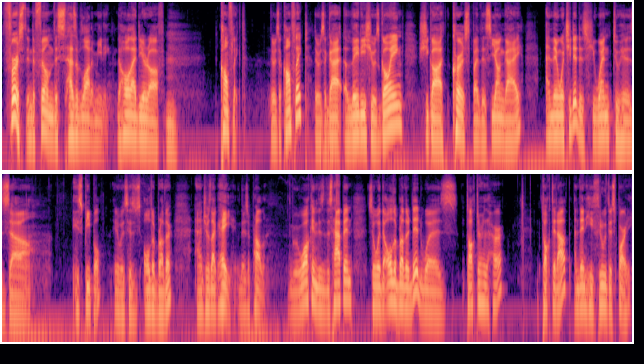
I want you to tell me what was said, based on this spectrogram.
first in the film, this has a lot of meaning. The whole idea of conflict. There was a conflict. There was a guy, a lady. She was going. She got cursed by this young guy, and then what she did is she went to his uh, his people. It was his older brother, and she was like, "Hey, there's a problem. We were walking. This this happened. So what the older brother did was talk to her, her talked it out, and then he threw this party.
